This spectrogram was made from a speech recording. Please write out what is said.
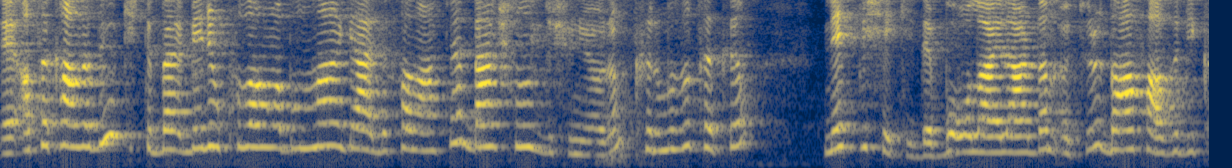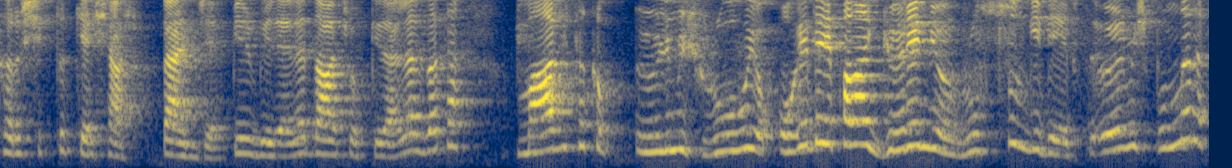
E, Atakan da diyor ki işte ben, benim kulağıma bunlar geldi falan filan. Ben şunu düşünüyorum. Kırmızı takım net bir şekilde bu olaylardan ötürü daha fazla bir karışıklık yaşar bence. Birbirlerine daha çok girerler. Zaten mavi takım ölmüş, ruhu yok. Ogede'yi falan göremiyorum. Ruhsuz gibi hepsi. Ölmüş bunları.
